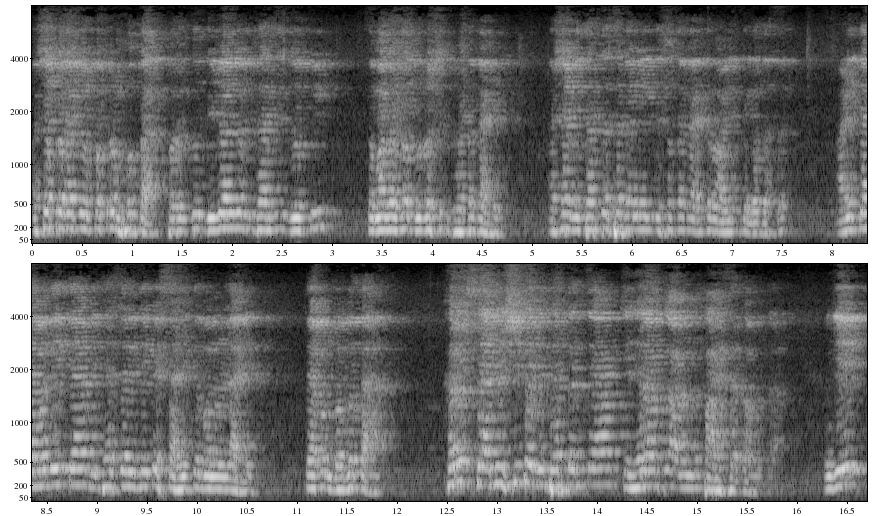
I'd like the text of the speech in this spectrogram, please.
अशा प्रकारचे उपक्रम होतात. परंतु दिव्यांग विद्यार्थी जो की समाजाचा दुर्लक्षित घटक आहे अशा विद्यार्थ्यांसाठी आम्ही एक दिवसाचा कार्यक्रम आयोजित केला जातं आणि त्यामध्ये त्या विद्यार्थ्यांनी जे काही साहित्य बनवलेलं आहे ते आपण बघत आहात. खरंच त्या दिवशी त्या विद्यार्थ्यांच्या चेहऱ्यावरचा आनंद पाहण्यासारखा होता. म्हणजे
